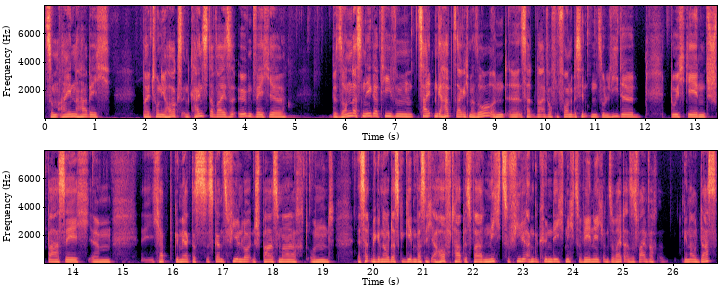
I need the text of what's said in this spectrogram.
zum einen habe ich bei Tony Hawks in keinster Weise irgendwelche besonders negativen Zeiten gehabt, sage ich mal so. Und äh, es hat, war einfach von vorne bis hinten solide, durchgehend, spaßig. Ähm, ich habe gemerkt, dass es ganz vielen Leuten Spaß macht und es hat mir genau das gegeben, was ich erhofft habe. Es war nicht zu viel angekündigt, nicht zu wenig und so weiter. Also es war einfach genau das,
